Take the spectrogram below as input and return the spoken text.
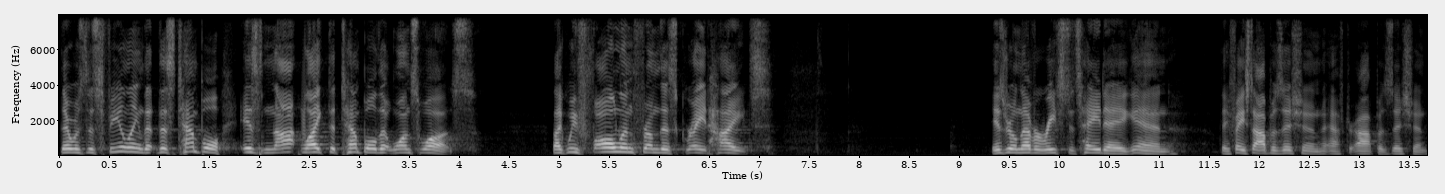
there was this feeling that this temple is not like the temple that once was. Like we've fallen from this great height. Israel never reached its heyday again. They faced opposition after opposition.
